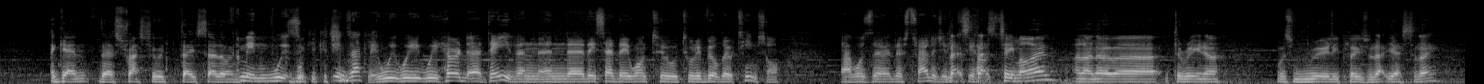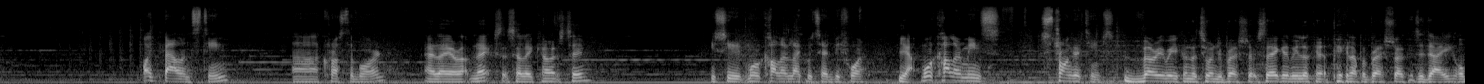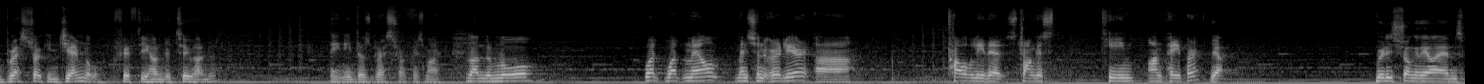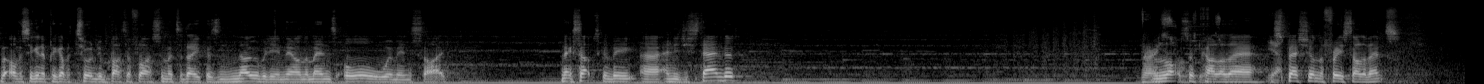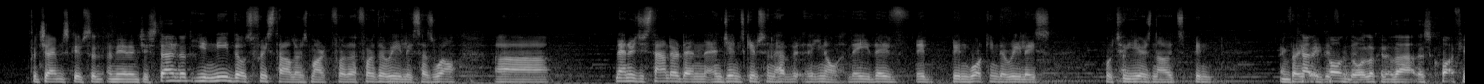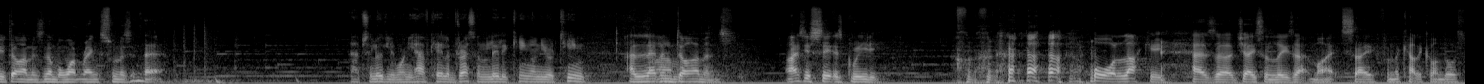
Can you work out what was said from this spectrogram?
again, their strategy with Dave Salo and I mean, we, Kazuki we, Exactly. We, we, we heard uh, Dave, and, and uh, they said they want to, to rebuild their team. So that was their, their strategy. That's, that's Team Iron, and I know uh, Dorina was really pleased with that yesterday. Quite balanced team uh, across the board. LA are up next. That's LA Currents team. You see more color, like we said before. Yeah. More color means stronger teams. Very weak on the 200 breaststroke. So they're going to be looking at picking up a breaststroker today, or breaststroke in general, 50, 100, 200. They need those breaststrokers, Mark. London Roar. What, what Mel mentioned earlier, uh, probably the strongest team on paper. Yeah. Really strong in the IMs, but obviously going to pick up a 200 butterfly swimmer today because nobody in there on the men's or women's side. Next up is going to be uh, Energy Standard. Very Lots of colour there, yeah. especially on the freestyle events for James Gibson and the Energy Standard. You, you need those freestylers, Mark, for the for the relays as well. Uh, the Energy Standard and, and James Gibson have, you know, they, they've, they've been working the relays for two years now. It's been and very, Cali very Condor, looking at that, there's quite a few diamonds, number one ranked swimmers in there. Absolutely. When you have Caleb Dressel and Lily King on your team. 11 um, diamonds. I just see it as greedy. or lucky, as uh, Jason Lezak might say from the Cali Condors.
